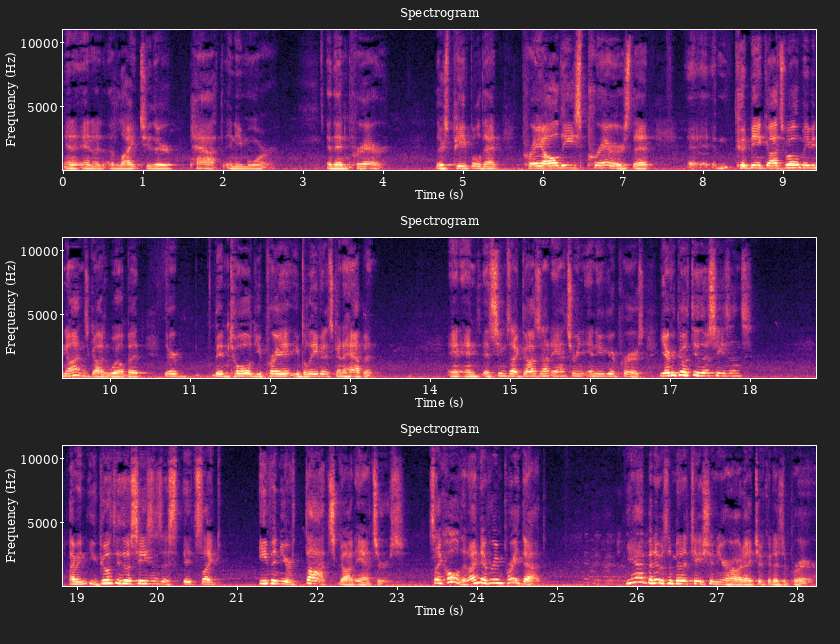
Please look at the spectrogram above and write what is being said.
and, a light to their path anymore. And then prayer. There's people that pray all these prayers that uh, could be in God's will, maybe not in God's will, but they're been told you pray it, you believe it, it's going to happen. And, and it seems like God's not answering any of your prayers. You ever go through those seasons? I mean, you go through those seasons, it's, it's like even your thoughts, God answers. It's like, hold it, I never even prayed that. Yeah, but it was a meditation in your heart. I took it as a prayer.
